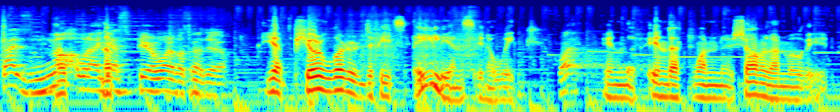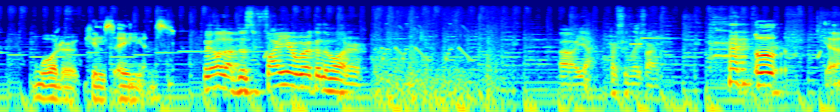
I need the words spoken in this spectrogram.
That is not Nope, what I nope. guessed pure water was gonna do. Yeah, pure water defeats aliens in a wink. What? In the, in that one Shyamalan movie, water kills aliens. Wait, hold up. Does fire work on the water? Oh yeah, perfectly fine. Oh, yeah.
